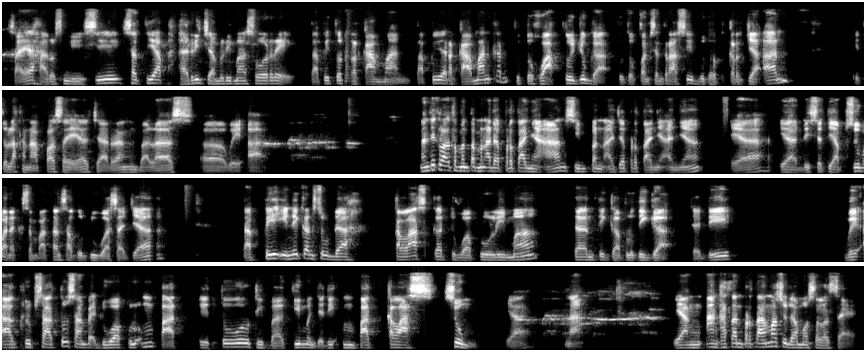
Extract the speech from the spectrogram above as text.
saya harus ngisi setiap hari jam 5 sore, tapi itu rekaman. Tapi rekaman kan butuh waktu juga, butuh konsentrasi, butuh pekerjaan. Itulah kenapa saya jarang balas uh, eh, WA. Nanti kalau teman-teman ada pertanyaan, simpan aja pertanyaannya ya. Ya di setiap Zoom ada kesempatan satu dua saja. Tapi ini kan sudah kelas ke-25 dan 33. Jadi WA grup 1 sampai 24 itu dibagi menjadi empat kelas Zoom ya. Nah, yang angkatan pertama sudah mau selesai.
